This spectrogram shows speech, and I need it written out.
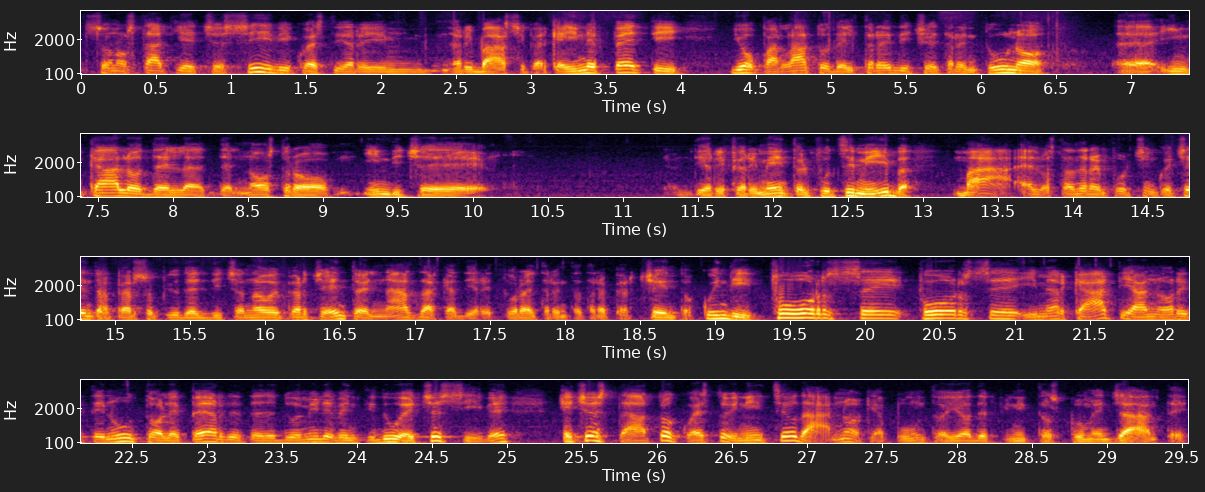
sono stati eccessivi questi ribassi perché in effetti io ho parlato del 13,31 eh, in calo del, del nostro indice di riferimento il Fuzimib, ma lo Standard Poor's 500 ha perso più del 19% e il Nasdaq addirittura il 33%. Quindi forse, forse i mercati hanno ritenuto le perdite del 2022 eccessive e c'è stato questo inizio d'anno che appunto io ho definito spumeggiante.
